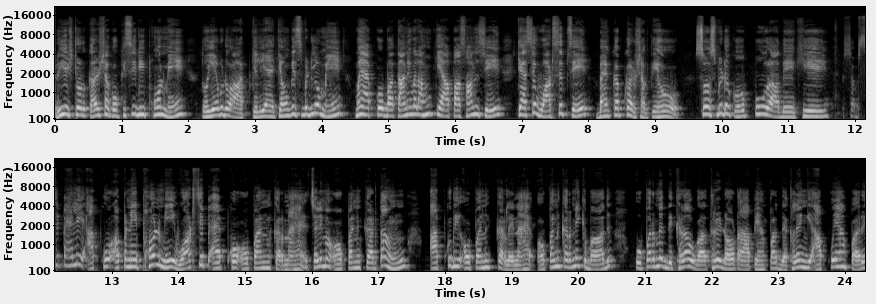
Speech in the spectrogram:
रीस्टोर कर सको किसी भी फ़ोन में? तो ये वीडियो आपके लिए है, क्योंकि इस वीडियो में मैं आपको बताने वाला हूँ कि आप आसानी से कैसे व्हाट्सएप से बैकअप कर सकते हो। सो इस वीडियो को पूरा देखिए। सबसे पहले आपको अपने फ़ोन में व्हाट्सएप ऐप को ओपन करना है। चलिए मैं ओपन करता हूँ। आपको भी ओपन कर लेना है। ओपन करने के बाद ऊपर में दिख रहा होगा थ्री डॉट आप यहाँ पर देख लेंगे, आपको यहाँ पर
